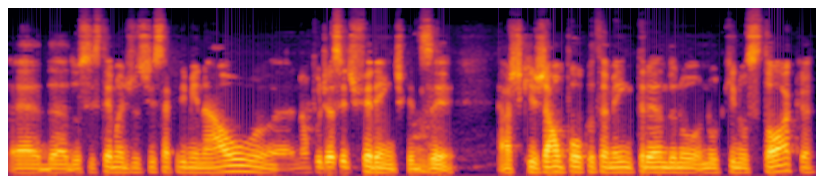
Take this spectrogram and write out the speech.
é, da, do sistema de justiça criminal, é, não podia ser diferente. Quer dizer, acho que já um pouco também entrando no, no que nos toca,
